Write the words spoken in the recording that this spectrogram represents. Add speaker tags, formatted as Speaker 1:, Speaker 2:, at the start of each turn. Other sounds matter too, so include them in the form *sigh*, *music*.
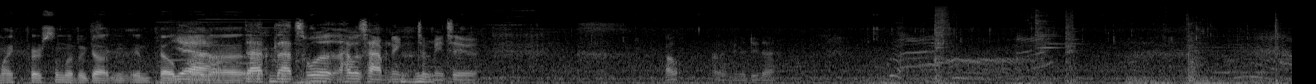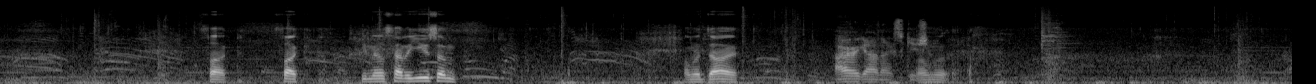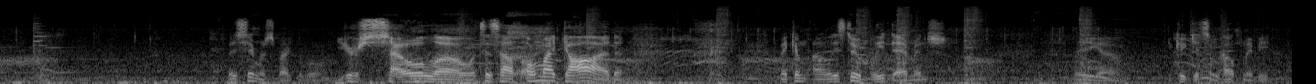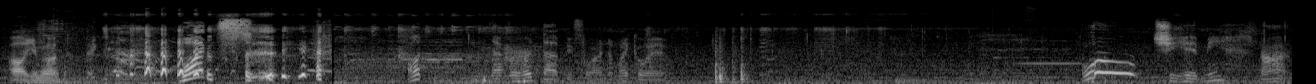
Speaker 1: my person would have gotten impaled
Speaker 2: yeah,
Speaker 1: by that.
Speaker 2: that *laughs* that's what was happening to me too. *laughs* Oh, I didn't mean to do that.
Speaker 1: Fuck. Fuck. He knows how to use them. I'm gonna die.
Speaker 2: I already got an execution. They seem respectable. You're so low. What's his health? Oh my god. Make him at least do bleed damage. There you go. You could get some health maybe. Oh, you're
Speaker 1: No.
Speaker 2: fucked. what? Oh, never heard that before in the microwave. Woo! She hit me. Not.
